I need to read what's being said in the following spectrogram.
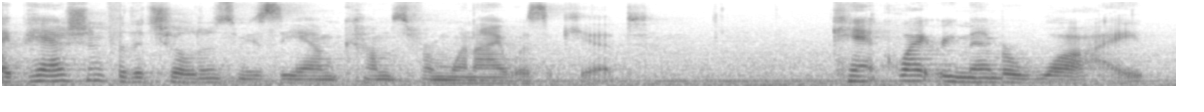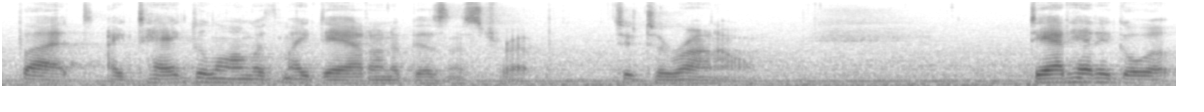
My passion for the Children's Museum comes from when I was a kid. Can't quite remember why, but I tagged along with my dad on a business trip to Toronto. Dad had to go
